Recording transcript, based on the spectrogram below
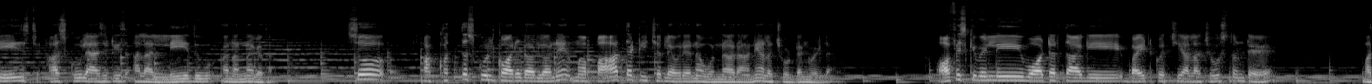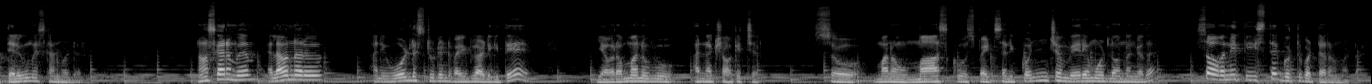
changed uh school as it is అలా లేదు అని అన్నా కదా. సో ఆ కొత్త స్కూల్ కారిడార్లోనే మా పాత టీచర్లు ఎవరైనా ఉన్నారా అని అలా చూడడానికి వెళ్ళా. ఆఫీస్కి వెళ్ళి వాటర్ తాగి బయటకు వచ్చి అలా చూస్తుంటే మా తెలుగు మిస్ కనబడ్డారు. నమస్కారం మ్యామ్ ఎలా ఉన్నారు? అని ఓల్డ్ స్టూడెంట్ వైపులో అడిగితే ఎవరమ్మా నువ్వు? అని నాకు షాక్ ఇచ్చారు. సో మనం మాస్క్ స్పెట్స్ అని కొంచెం వేరే మూడ్లో ఉన్నాం కదా. సో అవన్నీ తీస్తే గుర్తుపట్టారనమాట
